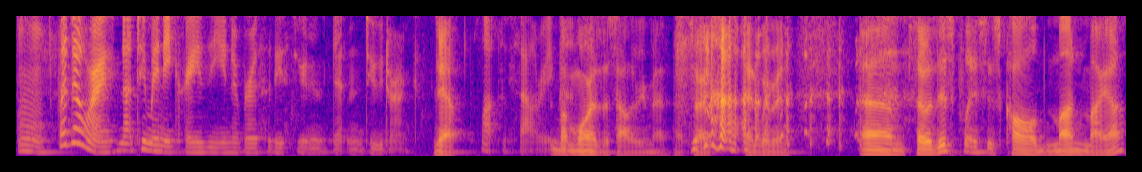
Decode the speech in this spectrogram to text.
Mm. But don't worry, not too many crazy university students getting too drunk. Yeah, Lots of salary. but more of the salary men, that's right, and women. Um, so this place is called Manmaya,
